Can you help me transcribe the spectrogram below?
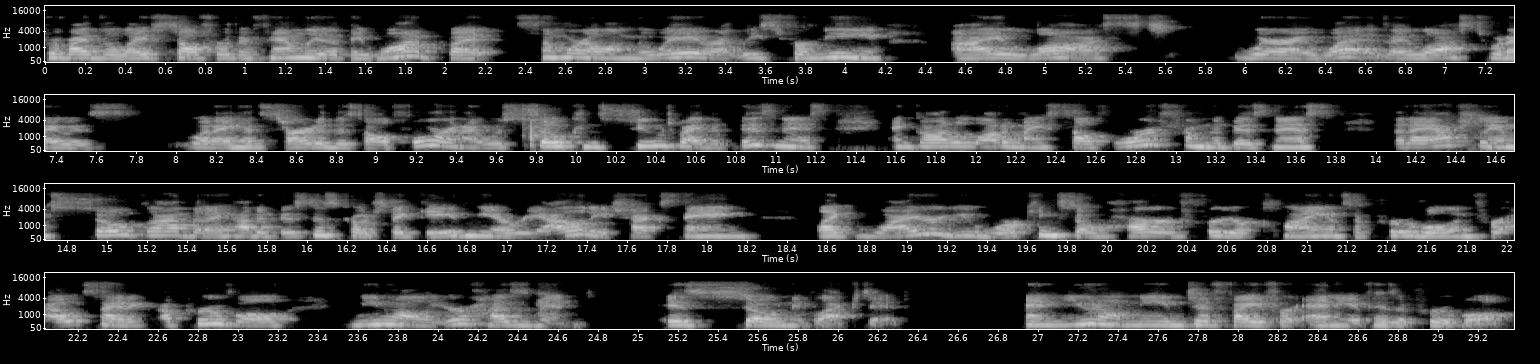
provide the lifestyle for their family that they want. But somewhere along the way, or at least for me, I lost where I was. I lost what I was what I had started this all for. And I was so consumed by the business and got a lot of my self worth from the business that I actually am so glad that I had a business coach that gave me a reality check saying, like, why are you working so hard for your client's approval and for outside approval? Meanwhile, your husband is so neglected and you don't need to fight for any of his approval.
